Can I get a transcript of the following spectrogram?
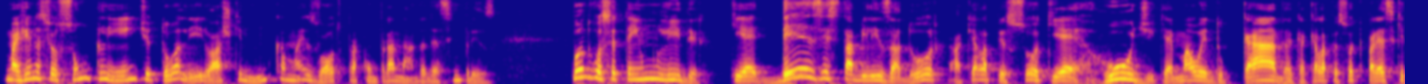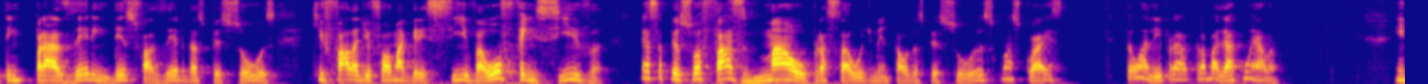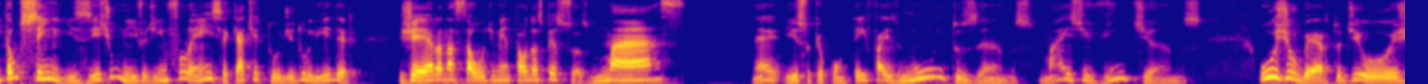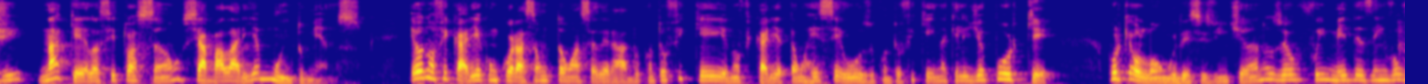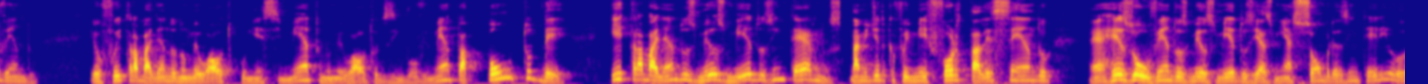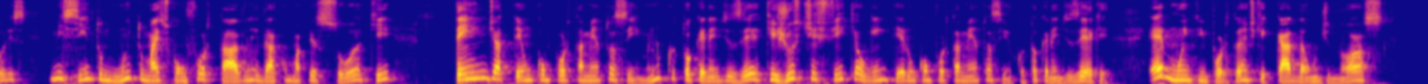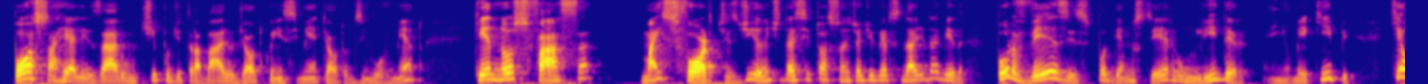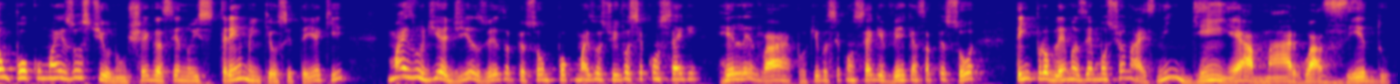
Imagina se eu sou um cliente e estou ali, eu acho que nunca mais volto para comprar nada dessa empresa. Quando você tem um líder que é desestabilizador, aquela pessoa que é rude, que é mal educada, que é aquela pessoa que parece que tem prazer em desfazer das pessoas, que fala de forma agressiva, ofensiva, essa pessoa faz mal para a saúde mental das pessoas com as quais estão ali para trabalhar com ela. Então, sim, existe um nível de influência que a atitude do líder gera na saúde mental das pessoas. Mas, né, isso que eu contei faz muitos anos, mais de 20 anos. O Gilberto de hoje, naquela situação, se abalaria muito menos eu não ficaria com o coração tão acelerado quanto eu fiquei, eu não ficaria tão receoso quanto eu fiquei naquele dia. Por quê? Porque ao longo desses 20 anos eu fui me desenvolvendo. Eu fui trabalhando no meu autoconhecimento, no meu autodesenvolvimento, a ponto de ir trabalhando os meus medos internos. Na medida que eu fui me fortalecendo, é, resolvendo os meus medos e as minhas sombras interiores, me sinto muito mais confortável em lidar com uma pessoa que tende a ter um comportamento assim. Mas não estou querendo dizer que justifique alguém ter um comportamento assim. O que eu estou querendo dizer é que é muito importante que cada um de nós possa realizar um tipo de trabalho de autoconhecimento e autodesenvolvimento que nos faça mais fortes diante das situações de adversidade da vida. Por vezes, podemos ter um líder em uma equipe que é um pouco mais hostil, não chega a ser no extremo em que eu citei aqui, mas no dia a dia, às vezes, a pessoa é um pouco mais hostil e você consegue relevar, porque você consegue ver que essa pessoa tem problemas emocionais. Ninguém é amargo, azedo,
